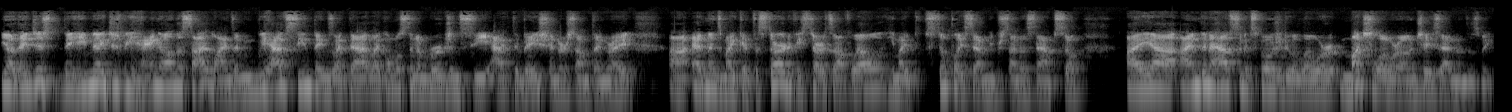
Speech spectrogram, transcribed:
you know, they just they, he might just be hanging on the sidelines. I mean, we have seen things like that, like almost an emergency activation or something, right? Uh, Edmonds might get the start if he starts off well. He might still play seventy percent of the snaps. So I uh, I'm going to have some exposure to a lower, much lower owned Chase Edmonds this week.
